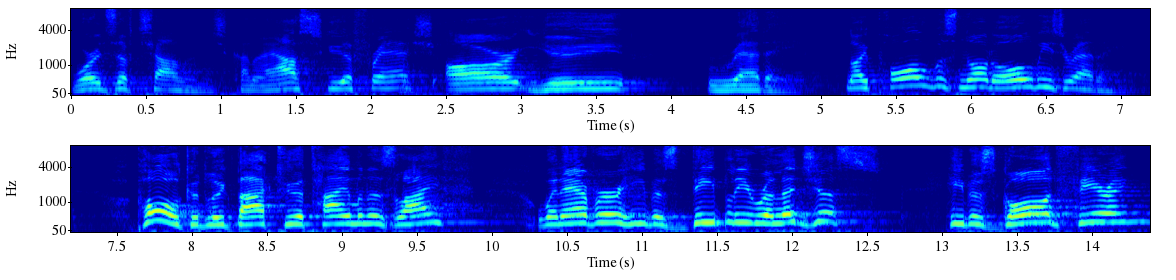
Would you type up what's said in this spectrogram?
words of challenge. Can I ask you afresh, are you ready? Now, Paul was not always ready. Paul could look back to a time in his life whenever he was deeply religious, he was God fearing,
